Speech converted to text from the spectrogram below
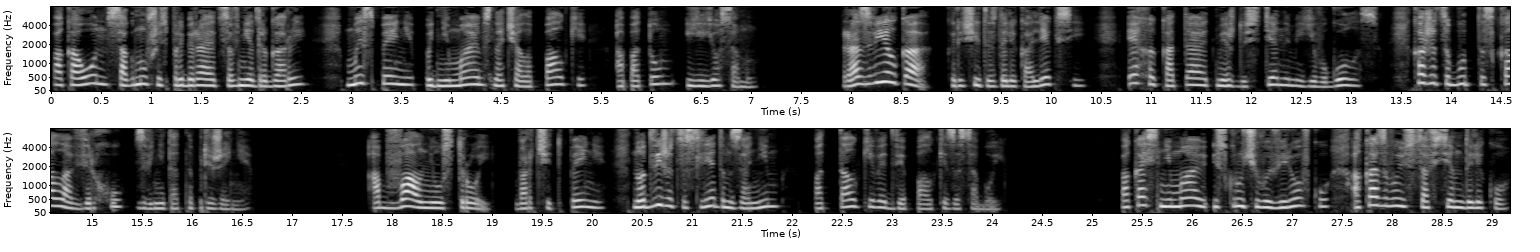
Пока он, согнувшись, пробирается в недра горы, мы с Пенни поднимаем сначала палки, а потом и ее саму. «Развилка!» — кричит издалека Лексий. Эхо катает между стенами его голос. Кажется, будто скала вверху звенит от напряжения. «Обвал не устрой!» — ворчит Пенни, но движется следом за ним, подталкивая две палки за собой. Пока снимаю и скручиваю веревку, оказываюсь совсем далеко.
